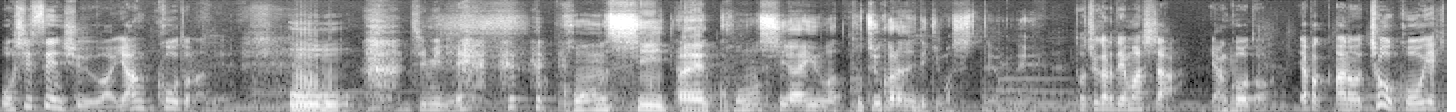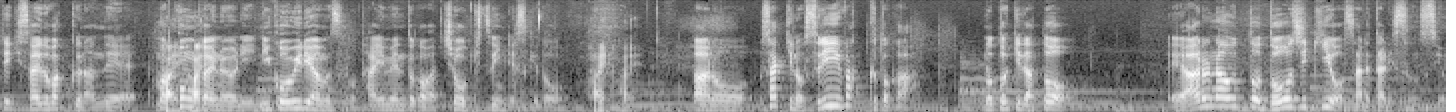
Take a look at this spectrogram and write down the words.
推し選手はヤンコートなんでおお。地味にね今シー、えーこの試合は途中から出てきましたよね。途中から出ましたヤンコート、やっぱあの超攻撃的サイドバックなんで、まあ、はいはい今回のようにニコ・ウィリアムズの対面とかは超きついんですけどはいはい。あのさっきの3バックとかの時だとえーアルナウと同時起用されたりするんですよ、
